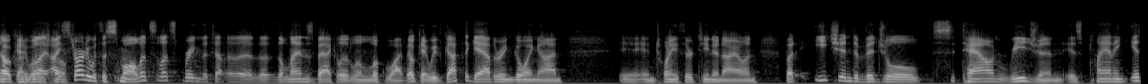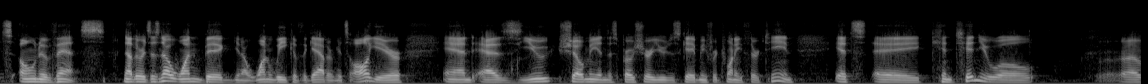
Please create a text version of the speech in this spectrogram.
Okay, well, I, I started with the small. Let's let's bring the, uh, the the lens back a little and look wide. Okay, we've got the gathering going on in 2013 in Ireland, but each individual town region is planning its own events. In other words, there's no one big, you know, one week of the gathering. It's all year, and as you show me in this brochure you just gave me for 2013, it's a continual uh,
